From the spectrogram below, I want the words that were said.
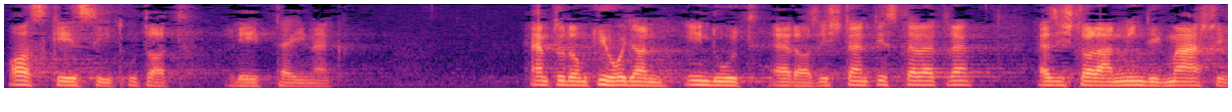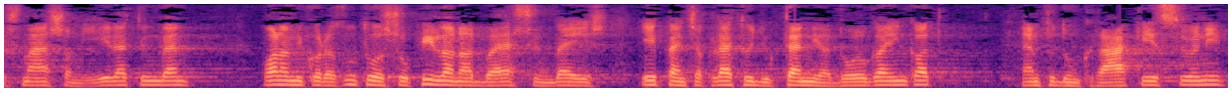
az készít utat lépteinek. Nem tudom ki, hogyan indult erre az Isten tiszteletre, Ez is talán mindig más és más a mi életünkben. Van, amikor az utolsó pillanatban esünk be, és éppen csak le tudjuk tenni a dolgainkat, nem tudunk rákészülni.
